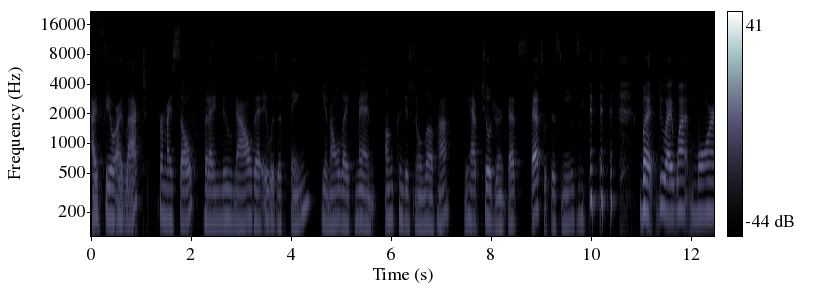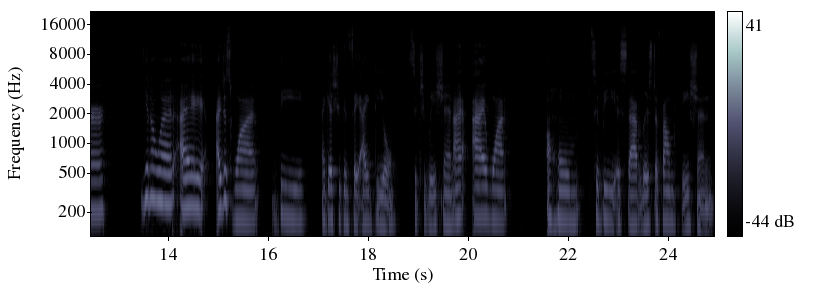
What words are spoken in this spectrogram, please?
I feel I lacked for myself, but I knew now that it was a thing, you know, like man, unconditional love, huh? You have children. That's that's what this means. but do I want more? You know what? I I just want the I guess you can say ideal situation. I I want a home to be established, a foundation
